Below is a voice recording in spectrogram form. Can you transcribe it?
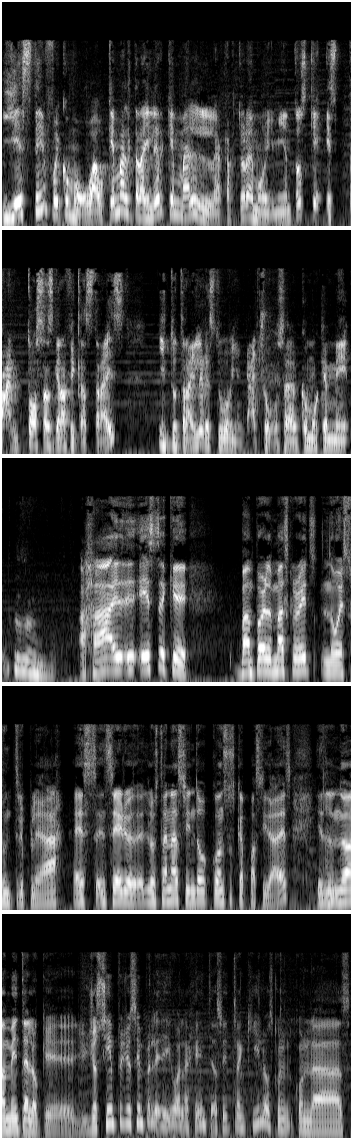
Y este fue como, wow, qué mal tráiler, qué mal la captura de movimientos, qué espantosas gráficas traes y tu tráiler estuvo bien gacho, o sea, como que me... Ajá, e, e, este que Vampire the Masquerade no es un triple A, es en serio, lo están haciendo con sus capacidades y es nuevamente a lo que yo siempre, yo siempre le digo a la gente, así tranquilos con, las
